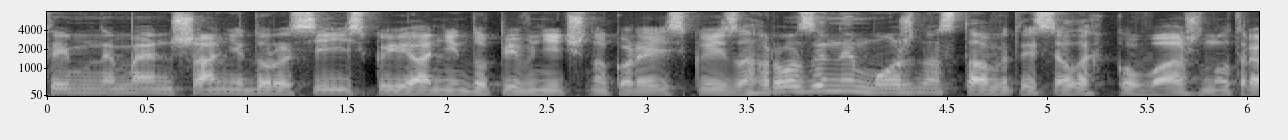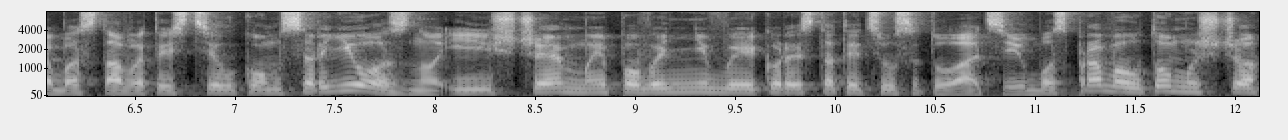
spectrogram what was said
Тим не менш, ані до російської, ані до північно-корейської загрози не можна ставитися легковажно. Треба ставитись цілком серйозно. І ще ми повинні використати цю ситуацію. Бо справа у тому, що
